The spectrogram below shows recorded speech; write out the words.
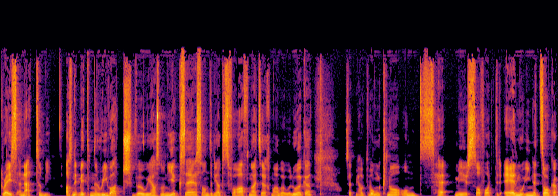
Grey's Anatomy. Also nicht mit einem Rewatch, weil ich es noch nie gesehen sondern ich habe das von Anfang an jetzt mal schauen. Es hat mich halt Wunder genommen und es hat mir sofort der Ärmel reingezogen.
